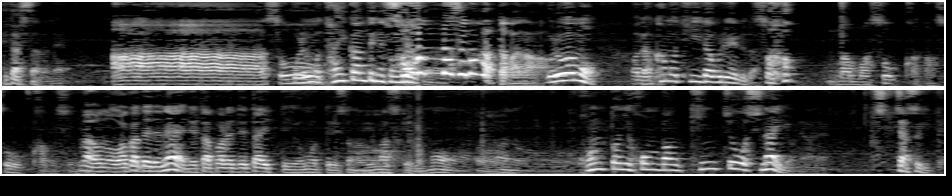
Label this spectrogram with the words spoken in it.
下手したらね。ああ、そう。俺もう体感的にそそんなんな狭かったかな？俺はもうあ中野 TWL だ。そう、まあまあ、そうかな、そうかもしれない。まあ、あの若手でねネタパレ出たいって思ってる人もいますけどもあの本当に本番緊張しないよねあれちっちゃすぎて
